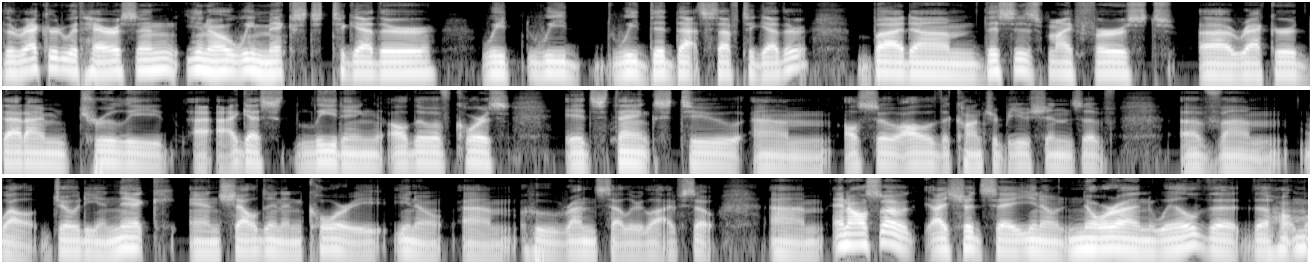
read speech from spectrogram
the record with Harrison, you know, we mixed together. We we we did that stuff together. But um, this is my first uh, record that I'm truly, I, I guess, leading. Although of course, it's thanks to um, also all of the contributions of of um, well Jody and Nick and Sheldon and Corey, you know, um, who run Cellar Live. So um, and also I should say, you know, Nora and Will, the the home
